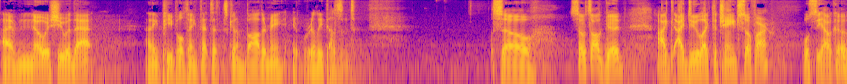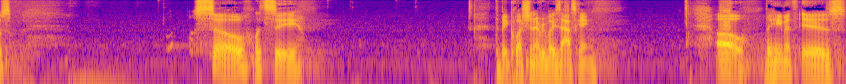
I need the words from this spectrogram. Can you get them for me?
I have no issue with that. I think people think that that's going to bother me. It really doesn't. So, so it's all good. I I do like the change so far. We'll see how it goes. So let's see. the big question everybody's asking. Oh, Behemoth is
